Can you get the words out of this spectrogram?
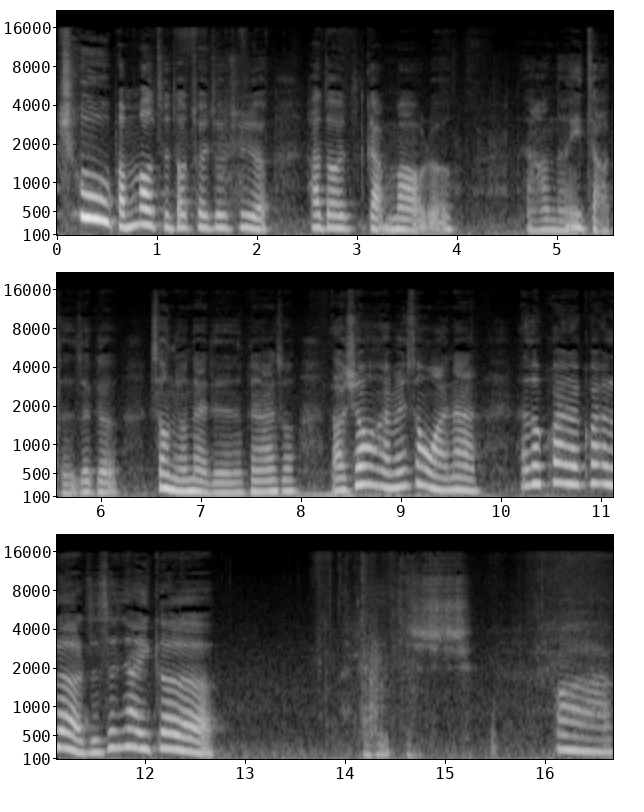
啾，把帽子都吹出去了，他都感冒了。然后呢，一早的这个。送牛奶的人跟他说：“老兄还没送完呢。”他说：“快了，快了，只剩下一个了。”赶紧去去去去！哇，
